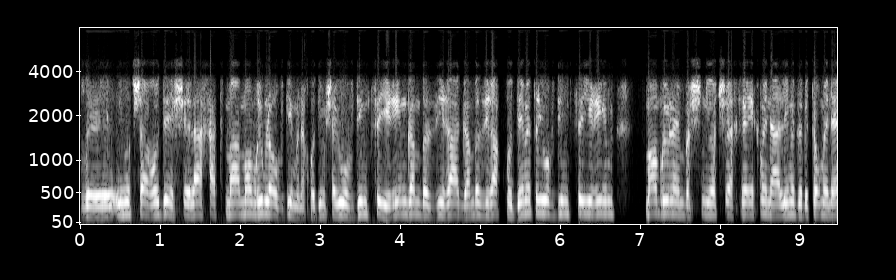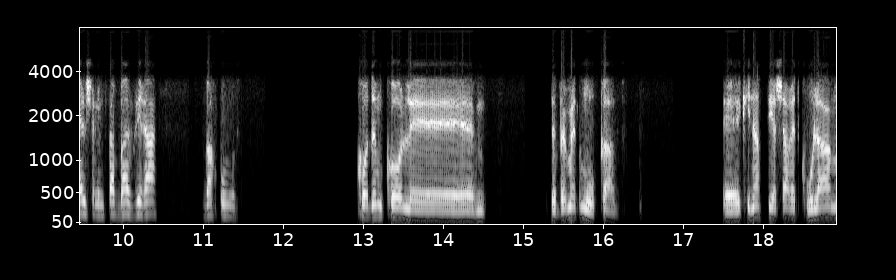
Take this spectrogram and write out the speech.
ואם אפשר עוד שאלה אחת, מה, מה אומרים לעובדים? אנחנו יודעים שהיו עובדים צעירים גם בזירה, גם בזירה הקודמת היו עובדים צעירים, מה אומרים להם בשניות שאחרי, איך מנהלים את זה בתור מנהל שנמצא בזירה בחומוס? קודם כל, אה, זה באמת מורכב. אה, כינסתי ישר את כולם,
